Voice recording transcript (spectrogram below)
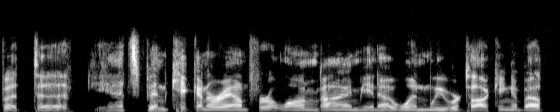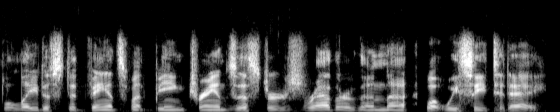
but uh, yeah it's been kicking around for a long time you know when we were talking about the latest advancement being transistors rather than uh, what we see today.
